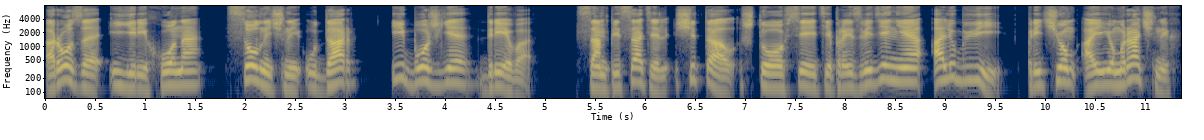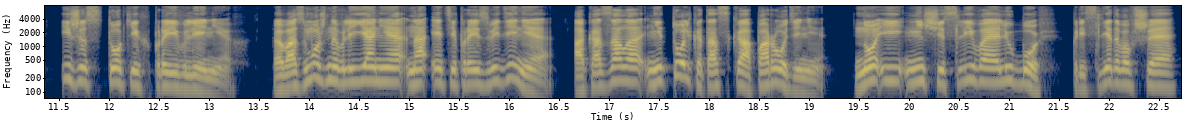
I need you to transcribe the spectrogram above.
«Роза и Ерехона», «Солнечный удар» и «Божье древо». Сам писатель считал, что все эти произведения о любви, причем о ее мрачных и жестоких проявлениях. Возможно, влияние на эти произведения оказала не только тоска по родине, но и несчастливая любовь, преследовавшая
